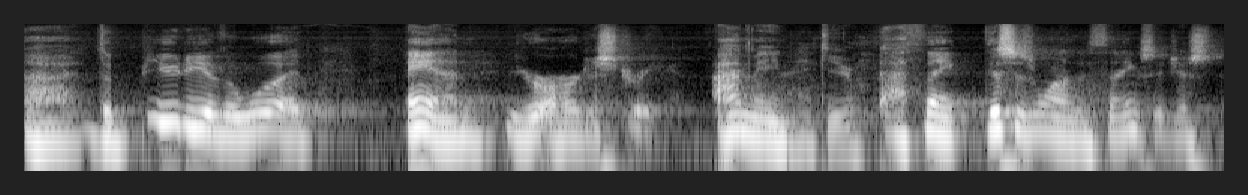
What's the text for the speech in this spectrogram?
uh, the beauty of the wood and your artistry. I mean, thank you. I think this is one of the things that just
